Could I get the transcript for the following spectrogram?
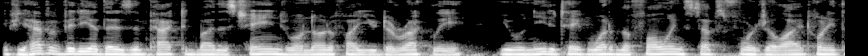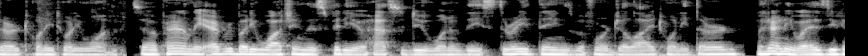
If you have a video that is impacted by this change, we'll notify you directly. You will need to take one of the following steps before July 23rd, 2021. So apparently everybody watching this video has to do one of these three things before July 23rd. But anyways, you can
